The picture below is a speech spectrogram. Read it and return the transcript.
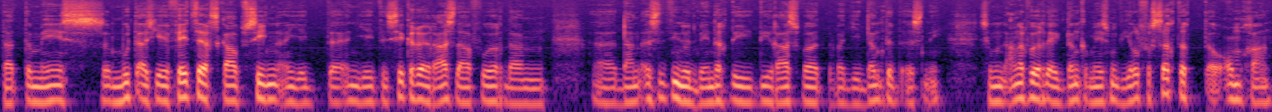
dat 'n mens moet as jy 'n vetserskap sien en jy en jy 'n sekere ras daarvoor dan uh, dan is dit nie noodwendig die die ras wat wat jy dink dit is nie. So met ander woorde ek dink 'n mens moet heel versigtig omgaan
